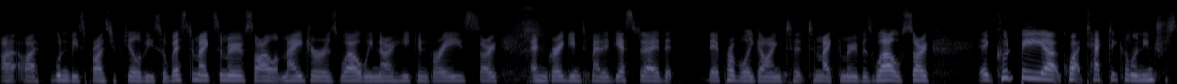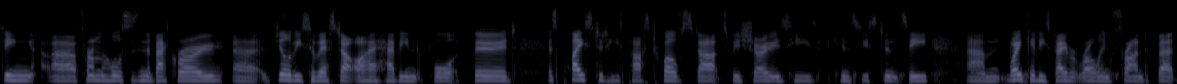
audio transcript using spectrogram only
I, I wouldn't be surprised if Jillaby Sylvester makes a move. Silent Major as well. We know he can breeze. So, and Greg intimated yesterday that they're probably going to, to make the move as well. So it could be uh, quite tactical and interesting uh, from the horses in the back row. Uh, Jillaby Sylvester, I have in for third, has placed at his past 12 starts, which shows his consistency. Um, won't get his favourite role in front, but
